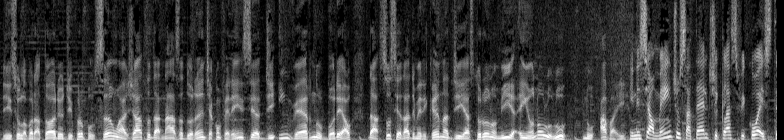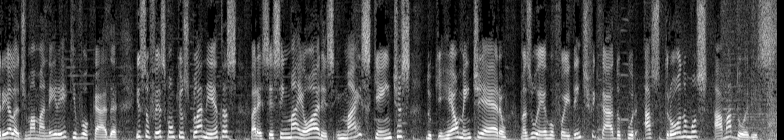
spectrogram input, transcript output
disse o laboratório de propulsão a jato da NASA durante a conferência de inverno boreal da Sociedade Americana de Astronomia em Honolulu, no Havaí. Inicialmente, o satélite classificou a estrela de uma maneira equivocada. Isso fez com que os planetas parecessem maiores e mais quentes do que realmente eram, mas o erro foi identificado por astrônomos amadores.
